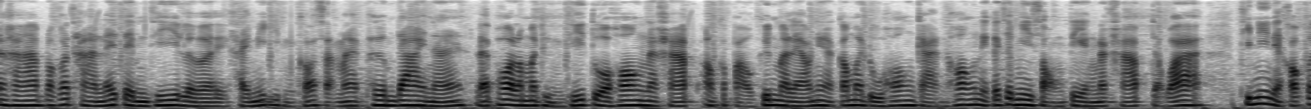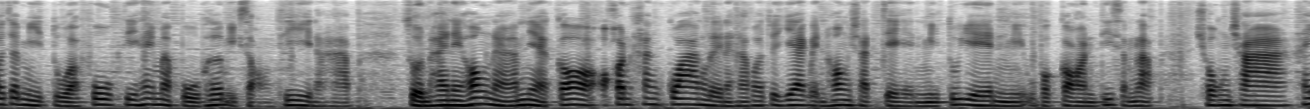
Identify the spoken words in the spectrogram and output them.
นะครับแล้วก็ทานได้เต็มที่เลย ใครไม่อิ่มก็สามารถเพิ่มได้นะ และพอเรามาถึงที่ตัวห้องนะครับเอากระเป๋าขึ้นมาแล้วเนี่ยก็มาดูห้องกันห้องเนี่ยก็จะมี 2 เตียงนะครับแต่ว่าที่นี่เนี่ยเขาก็จะมีตัวฟูกที่ให้มาปูเพิ่มอีก 2 ที่นะครับ ส่วนภายในห้องน้ำเนี่ยก็ค่อนข้างกว้างเลยนะครับ เพราะจะแยกเป็นห้องชัดเจน มีตู้เย็น มีอุปกรณ์ที่สำหรับชงชาให้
